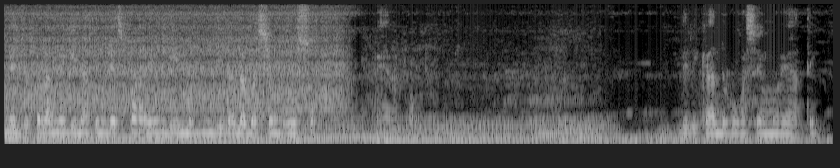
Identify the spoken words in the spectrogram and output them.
Medyo palamigin natin guys para hindi mag hindi lalabas yung usok. Meron po. Delikado po kasi yung muriatic.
